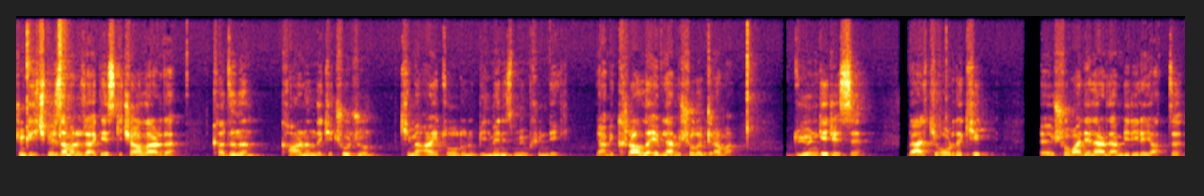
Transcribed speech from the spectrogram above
Çünkü hiçbir zaman özellikle eski çağlarda kadının karnındaki çocuğun kime ait olduğunu bilmeniz mümkün değil. Yani bir kralla evlenmiş olabilir ama düğün gecesi belki oradaki e, şövalyelerden biriyle yattı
